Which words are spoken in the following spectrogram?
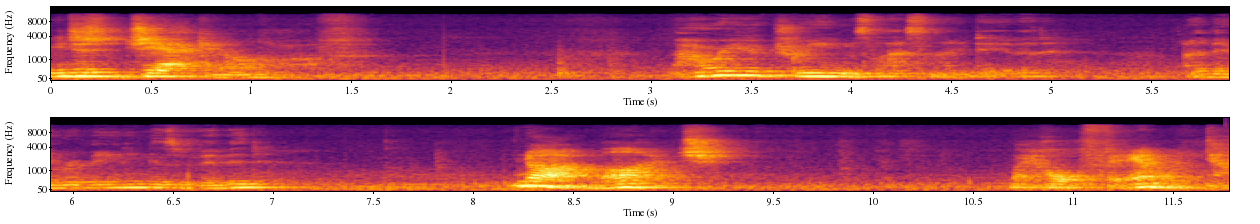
we just jacking off? How were your dreams last night, David? Are they remaining as vivid? Not much. My whole family died.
